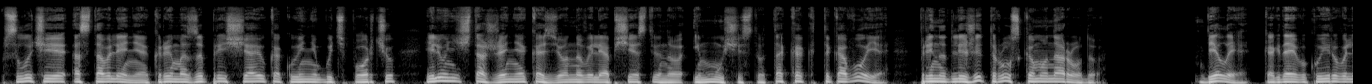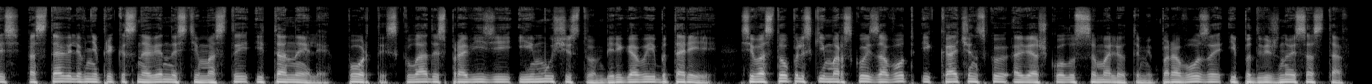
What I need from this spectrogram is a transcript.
в случае оставления Крыма запрещаю какую-нибудь порчу или уничтожение казенного или общественного имущества, так как таковое принадлежит русскому народу. Белые, когда эвакуировались, оставили в неприкосновенности мосты и тоннели, порты, склады с провизией и имуществом, береговые батареи, Севастопольский морской завод и Качинскую авиашколу с самолетами, паровозы и подвижной состав,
